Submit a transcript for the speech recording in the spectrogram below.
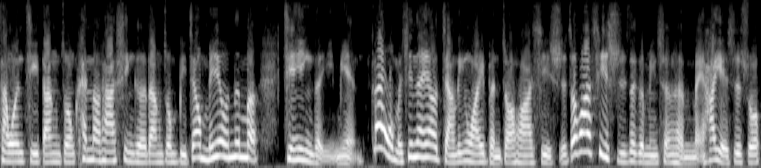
散文集当中看到他性格当中比较没有那么坚硬的一面。那我们现在要讲另外一本《朝花夕拾》，《朝花夕拾》这个名称很美，它也是说，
